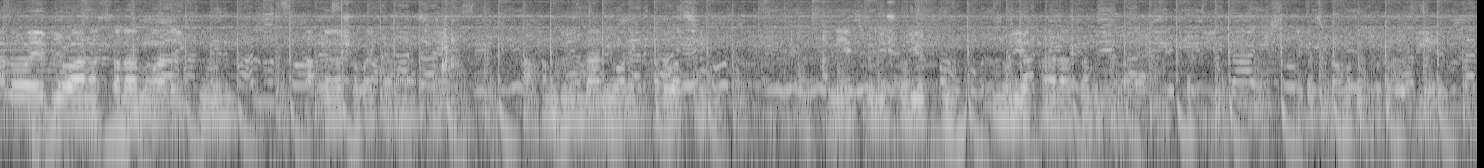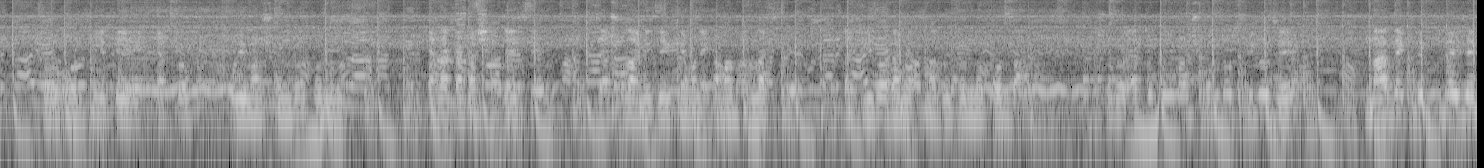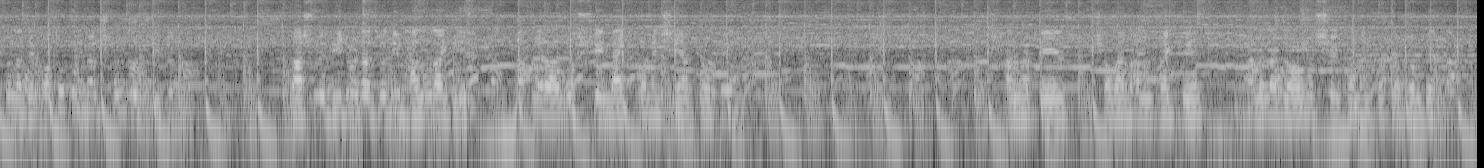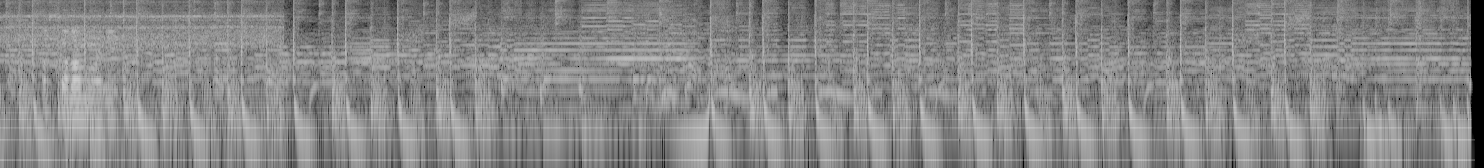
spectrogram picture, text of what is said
Hello everyone আসসালামু আলাইকুম আপনারা সবাই কেমন আছেন? আলহামদুলিল্লাহ, আমি অনেক ভালো আছি। আমি অ্যাকচুয়ালি শরীয়তপুর নড়িয়া থানা রাজনগর ইউনিয়নে আসছি একটা বিয়েতে। এটা ছিল আমাদের ছোটো বিয়ে। তো ওর বিয়েতে এত পরিমাণ সুন্দর করে এলাকাটা সাজাইছে যা আসলে আমি দেখে অনেক আমার ভালো লাগছে। তাই ভিডিওটা আমি আপনাদের জন্য করলাম। আসলে এত পরিমাণ সুন্দর ছিল যে না দেখলে বুঝাই যেত না যে কত পরিমাণ সুন্দর ছিল। তো আসলে ভিডিওটা যদি ভালো লাগে, আপনারা অবশ্যই লাইক কমেন্ট শেয়ার করবেন। আল্লাহ হাফেজ, সবাই ভালো থাকবেন। ভালো লাগলে অবশ্যই কমেন্ট করতে বলবেন না। আসসালামু আলাইকুম।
